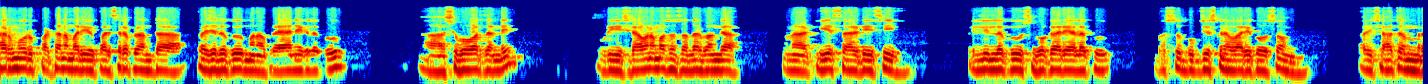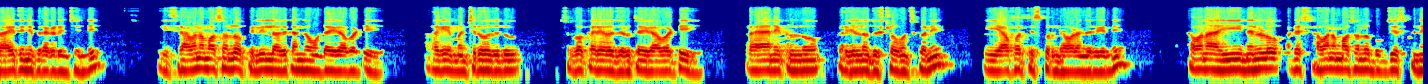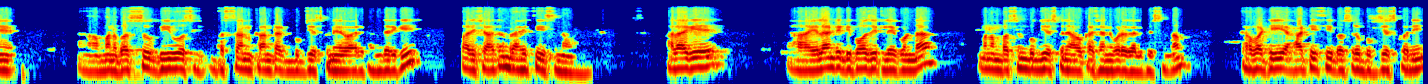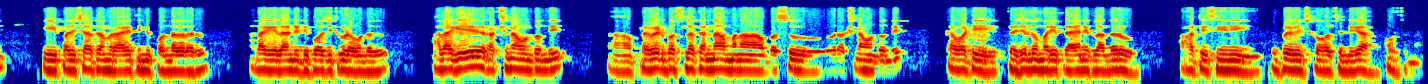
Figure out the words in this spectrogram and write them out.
ఆర్మూర్ పట్టణ మరియు పరిసర ప్రాంత ప్రజలకు మన ప్రయాణికులకు శుభవార్త అండి ఇప్పుడు ఈ శ్రావణ మాసం సందర్భంగా మన టీఎస్ఆర్టీసీ పెళ్ళిళ్ళకు శుభకార్యాలకు బస్సు బుక్ చేసుకునే వారి కోసం పది శాతం రాయితీని ప్రకటించింది. ఈ శ్రావణ మాసంలో పెళ్ళిళ్ళు అధికంగా ఉంటాయి కాబట్టి అలాగే మంచి రోజులు శుభకార్యాలు జరుగుతాయి కాబట్టి ప్రయాణికులను ప్రజలను దృష్టిలో ఉంచుకొని ఈ ఆఫర్ తీసుకొని రావడం జరిగింది. కావున ఈ నెలలో అంటే శ్రావణ మాసంలో బుక్ చేసుకునే మన bus B O C bus on contract book చేసుకునే వారికి అందరికీ పది శాతం రాయితీ ఇస్తున్నాం. అలాగే ఎలాంటి డిపాజిట్ లేకుండా మనం బస్సును బుక్ చేసుకునే అవకాశాన్ని కూడా కల్పిస్తున్నాం. కాబట్టి ఆర్టీసీ బస్సులు బుక్ చేసుకొని ఈ పది శాతం రాయితీని పొందగలరు. అలాగే ఎలాంటి డిపాజిట్ కూడా ఉండదు. అలాగే రక్షణ ఉంటుంది. ప్రైవేట్ బస్సుల కన్నా మన బస్సు రక్షణ ఉంటుంది. కాబట్టి ప్రజలు మరియు ప్రయాణికులందరూ ఆర్టీసీని ఉపయోగించుకోవాల్సిందిగా కోరుతున్నాం.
